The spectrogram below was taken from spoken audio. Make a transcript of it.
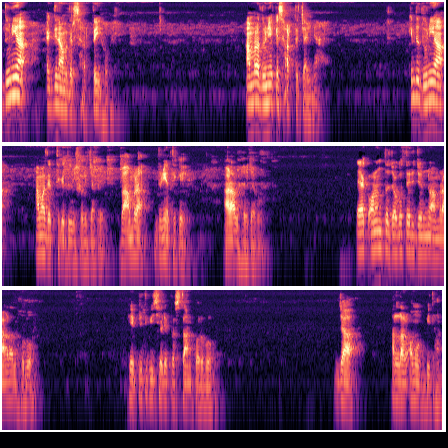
দুনিয়া একদিন আমাদের ছাড়তেই হবে। আমরা দুনিয়াকে ছাড়তে চাই না। কিন্তু দুনিয়া আমাদের থেকে দূরে সরে যাবে বা আমরা দুনিয়া থেকে আড়াল হয়ে যাব। এক অনন্ত জগতের জন্য আমরা আড়াল হব। এই পৃথিবী ছেড়ে প্রস্থান করব, যা আল্লাহর অমক বিধান।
